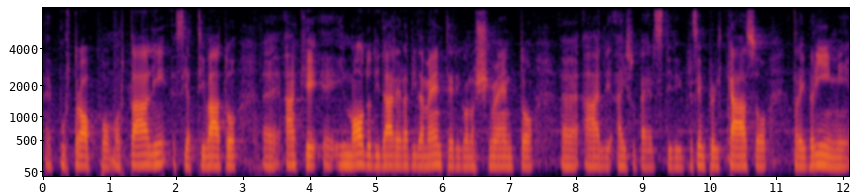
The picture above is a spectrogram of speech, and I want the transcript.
eh, purtroppo mortali, si è attivato eh, anche eh, il modo di dare rapidamente il riconoscimento eh, ai, ai, superstiti. Per esempio il caso tra i primi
